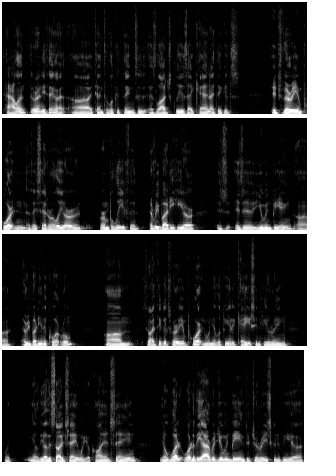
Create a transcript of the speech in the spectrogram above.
talent or anything. I, uh, I tend to look at things as, as, logically as I can. I think it's it's very important, as I said earlier, and firm belief that everybody here is is a human being. Uh, everybody in the courtroom. Um, so I think it's very important when you're looking at a case and hearing what you know the other side saying, what your client's saying. You know what what are the average human beings? The jury is going to be a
